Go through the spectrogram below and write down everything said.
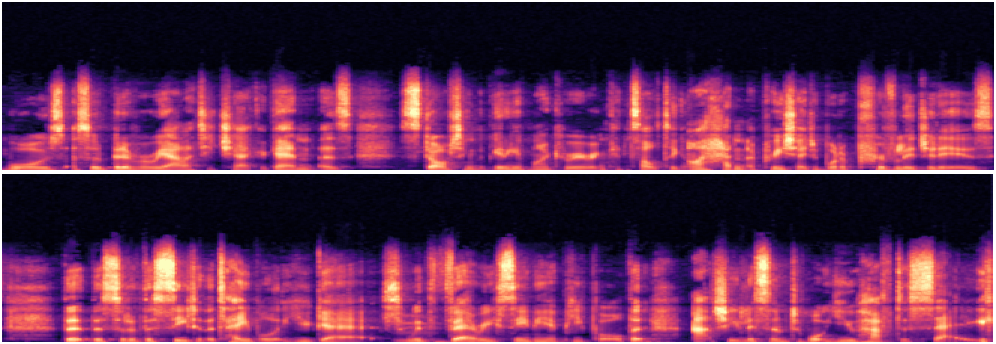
was a sort of bit of a reality check. Again, as starting at the beginning of my career in consulting, I hadn't appreciated what a privilege it is that the sort of the seat at the table that you get mm. with very senior people that actually listen to what you have to say,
